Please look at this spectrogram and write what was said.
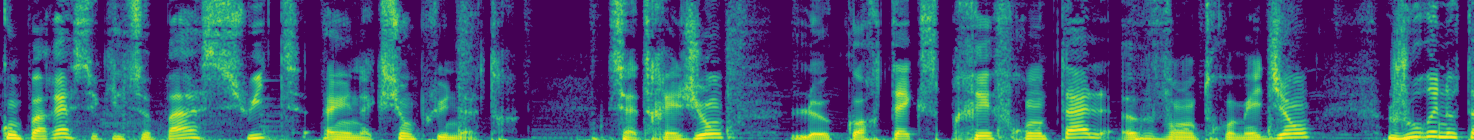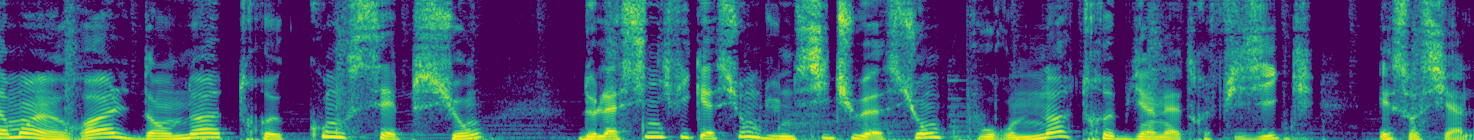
comparé à ce qu'il se passe suite à une action plus neutre. Cette région, le cortex préfrontal ventromédian, jouerait notamment un rôle dans notre conception de la signification d'une situation pour notre bien-être physique et social.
